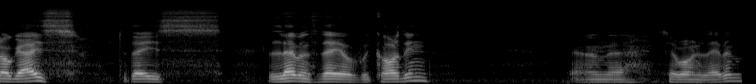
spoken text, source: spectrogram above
Hello guys, today is 11th day of recording and uh, it's around 11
